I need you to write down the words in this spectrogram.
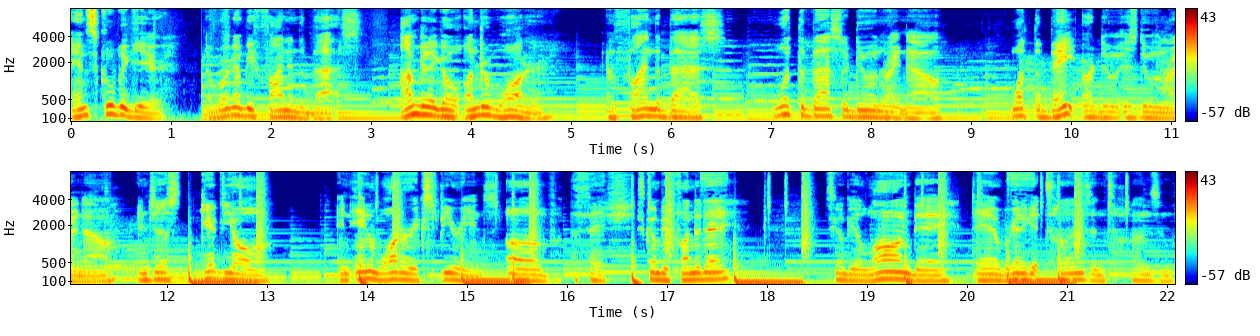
in scuba gear and we're gonna be finding the bass. I'm gonna go underwater and find the bass, what the bass are doing right now, what the bait are do is doing right now, and just give y'all an in-water experience of the fish. It's gonna be fun today. It's gonna be a long day, and we're gonna get tons and tons and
